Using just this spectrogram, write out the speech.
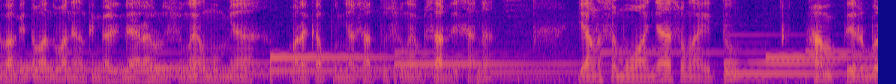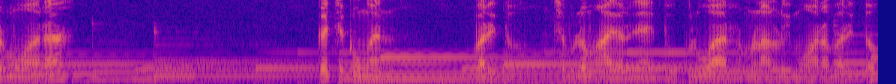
bagi teman-teman yang tinggal di daerah hulu sungai umumnya mereka punya satu sungai besar di sana yang semuanya sungai itu hampir bermuara ke cekungan Barito. Sebelum airnya itu keluar melalui muara Barito,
